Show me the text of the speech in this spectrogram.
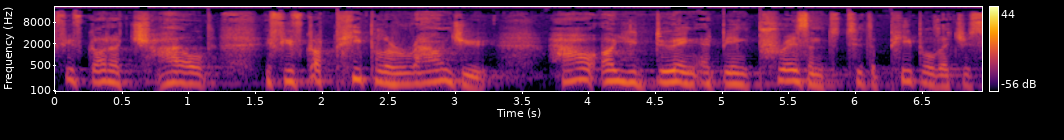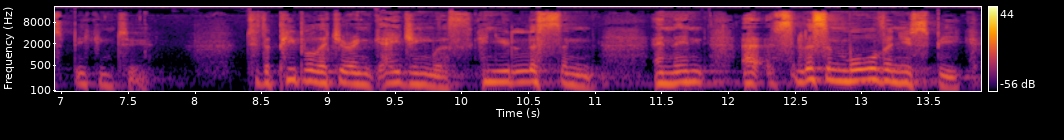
If you've got a child, if you've got people around you, how are you doing at being present to the people that you're speaking to, to the people that you're engaging with? Can you listen and then uh, listen more than you speak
